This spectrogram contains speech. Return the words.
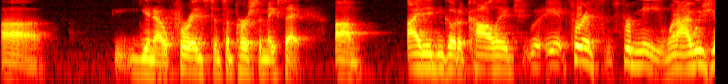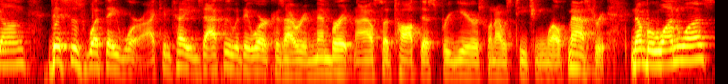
uh, you know, for instance, a person may say, um, I didn't go to college. It, for instance, for me, when I was young, this is what they were. I can tell you exactly what they were because I remember it, and I also taught this for years when I was teaching wealth mastery. Number one was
